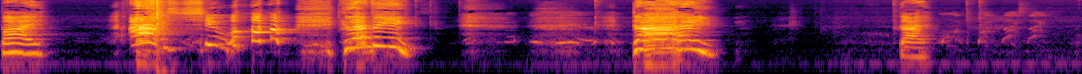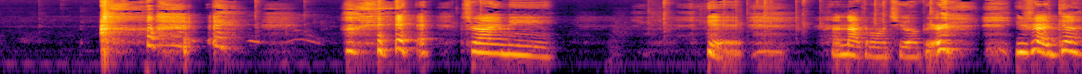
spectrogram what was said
Bye. Ah, shoot! Glampy! Die! Die. Try me. Yeah. Let you up here. you tried to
